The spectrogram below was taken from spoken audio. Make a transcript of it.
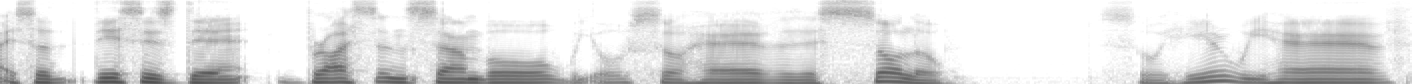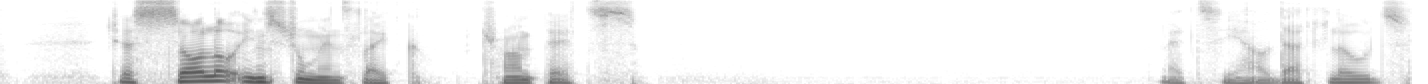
Right, so this is the brass ensemble. We also have the solo. So here we have just solo instruments like trumpets. Let's see how that loads.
